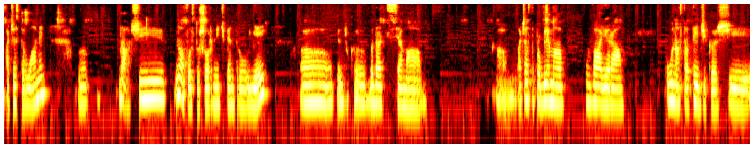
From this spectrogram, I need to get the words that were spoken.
acestor oameni. Uh, Da, și nu a fost ușor nici pentru ei, uh, pentru că vă dați seama, um, această problemă cumva era una strategică și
